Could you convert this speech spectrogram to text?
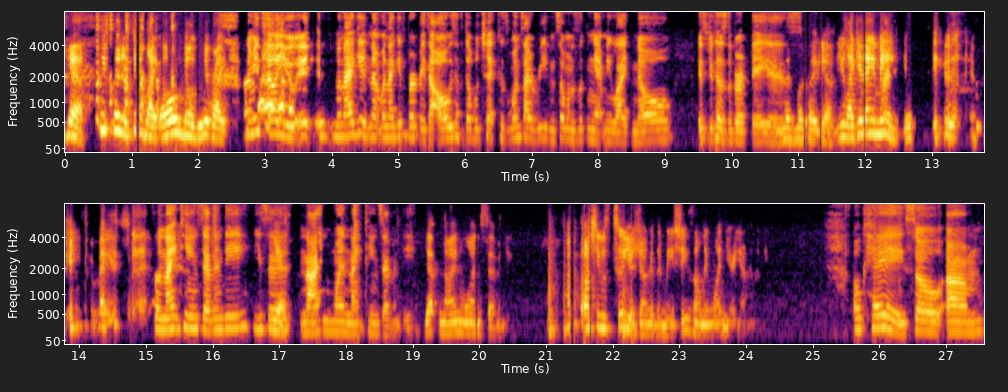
Yeah, she sent it. She's like, "Oh no, get it right." Let me tell you, it, it when I get when I get the birthdays, I always have to double check because once I read and someone is looking at me like, "No," it's because the birthday is. Birthday, yeah, you like it ain't me. Right. It, information. So 1970, you said yes. 9 1 1970. Yep, 9 1 70 thought she was two years younger than me. She's only one year younger than me. Okay, so um,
